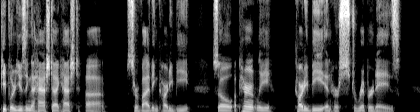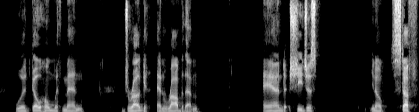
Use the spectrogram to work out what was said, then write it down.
people are using the hashtag hashtag uh, surviving Cardi B. So apparently, Cardi B in her stripper days would go home with men, drug and rob them, and she just, you know, stuff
